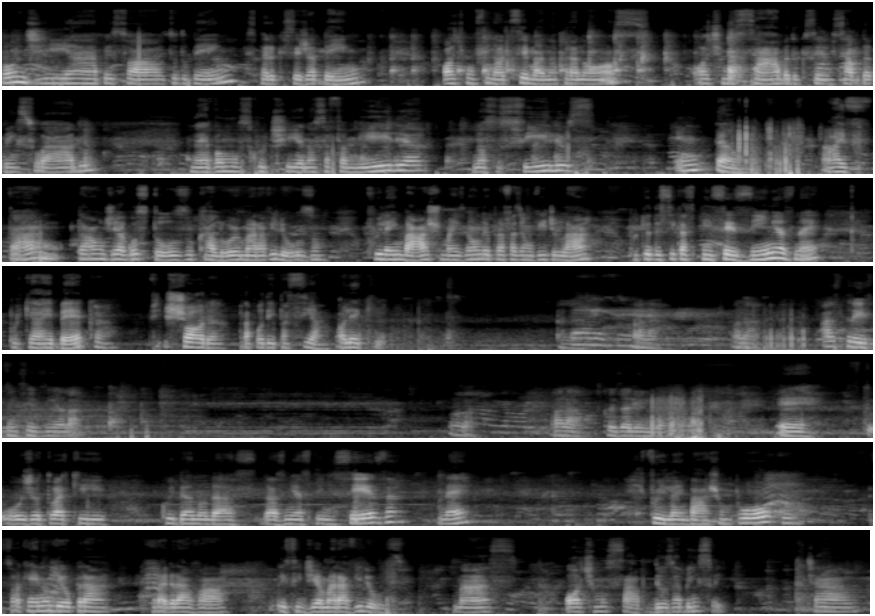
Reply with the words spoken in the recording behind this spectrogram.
Bom dia, pessoal, tudo bem? Espero que seja bem. Ótimo final de semana para nós. Ótimo sábado, que seja um sábado abençoado. Né? Vamos curtir a nossa família, nossos filhos. Então, ai, tá, tá um dia gostoso, calor maravilhoso. Fui lá embaixo, mas não deu para fazer um vídeo lá, porque eu desci com as princesinhas, né? Porque a Rebeca chora para poder passear. Olha aqui. Olha lá. Olha lá. Olha lá. As três princesinhas lá. Olha lá. Olha lá, coisa linda. É, hoje eu tô aqui cuidando das, das minhas princesas, né? Fui lá embaixo um pouco, só que aí não deu pra, pra gravar esse dia maravilhoso. Mas ótimo sábado. Deus abençoe. Tchau.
